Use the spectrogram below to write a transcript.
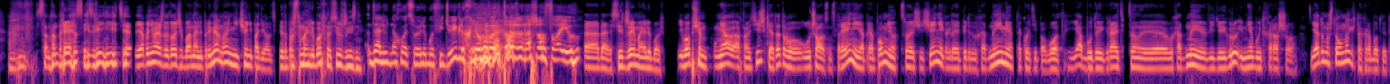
в Сан-Андреас, извините. Я понимаю, что это очень банальный пример, но ничего не поделать. Это просто моя любовь на всю жизнь. Да, люди находят свою любовь в видеоиграх, Лёва тоже нашел свою. Да, CJ моя любовь. И, в общем, у меня автоматически от этого улучшалось настроение. Я прям помню свое ощущение, когда я перед выходными такой, типа, вот, я буду играть целые выходные в видеоигру, и мне будет хорошо. Я думаю, что у многих так работает.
